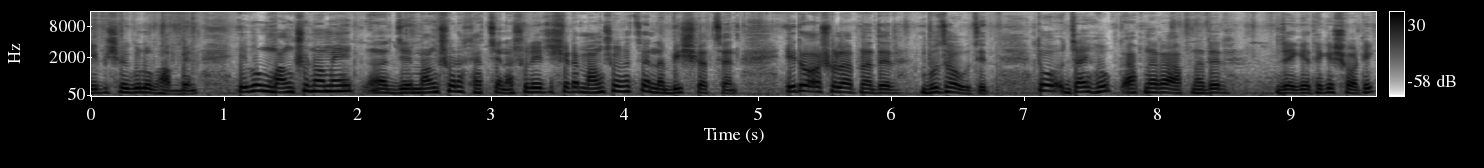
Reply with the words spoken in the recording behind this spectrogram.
এই বিষয়গুলো ভাববেন। এবং মাংস নামে যে মাংসটা খাচ্ছেন, আসলে এটা সেটা মাংস খাচ্ছেন না, বিষ খাচ্ছেন? এটাও আসলে আপনাদের বোঝা উচিত। তো যাই হোক, আপনারা আপনাদের জায়গা থেকে সঠিক।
